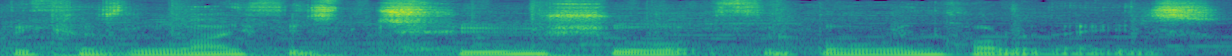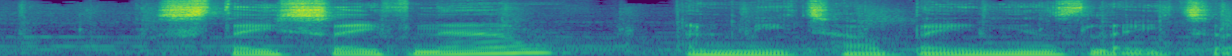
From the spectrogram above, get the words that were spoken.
because life is too short for boring holidays. Stay safe now and meet Albanians later.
